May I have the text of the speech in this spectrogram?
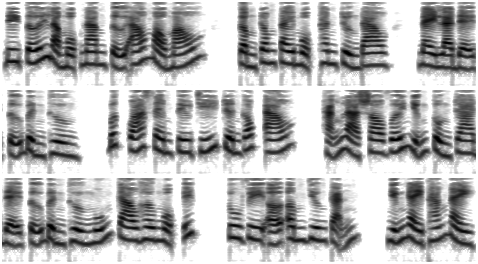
đi tới là một nam tử áo màu máu, cầm trong tay một thanh trường đao, này là đệ tử bình thường, bất quá xem tiêu chí trên góc áo, hẳn là so với những tuần tra đệ tử bình thường muốn cao hơn một ít, tu vi ở âm dương cảnh, những ngày tháng này,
